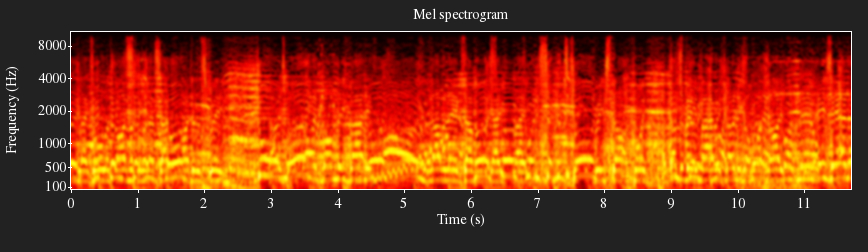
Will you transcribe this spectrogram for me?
and collect all the 15 diamonds on the left-hand gone. side of the screen. He's got on, a dive bomb these baddies. Oh, lovely example of the game play. 20 seconds He's gone. restart point. It doesn't really matter. He's only got He's one life. now. He's hit another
